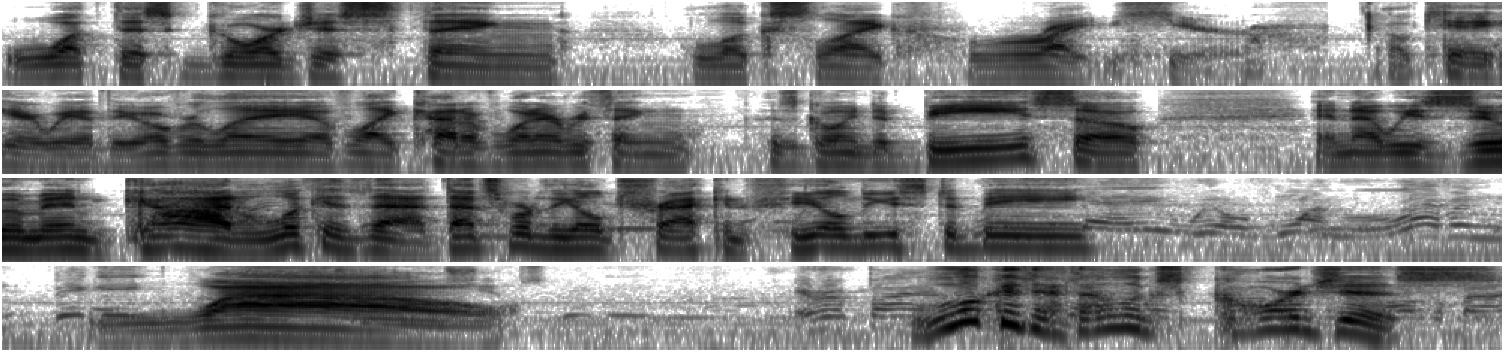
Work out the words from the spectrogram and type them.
what this gorgeous thing looks like right here. Okay, here we have the overlay of like kind of what everything is going to be. So, and now we zoom in. God, look at that. That's where the old track and field used to be. Wow. Look at that. That looks gorgeous.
